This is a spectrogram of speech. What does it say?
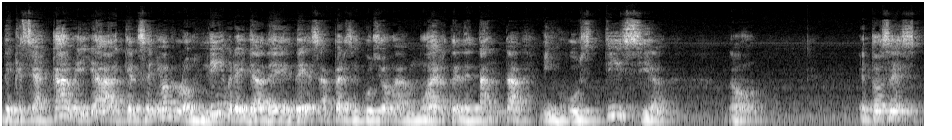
que se acabe ya, que el Señor los libre ya de, esa persecución a muerte, de tanta injusticia, ¿no? Entonces,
